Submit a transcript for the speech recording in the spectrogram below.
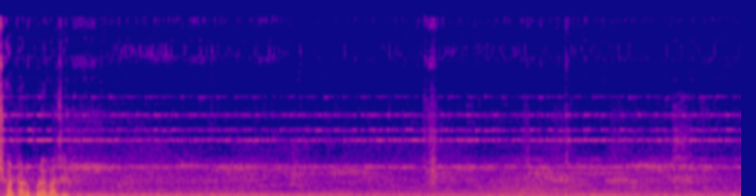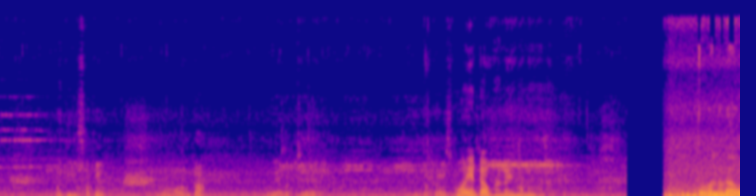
ছটার উপরে বাজে। দিদির সাথে মলমটা তুমি একবার চেয়ে নেবে। ও এটাও ভালো তো বন্ধুরা ও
